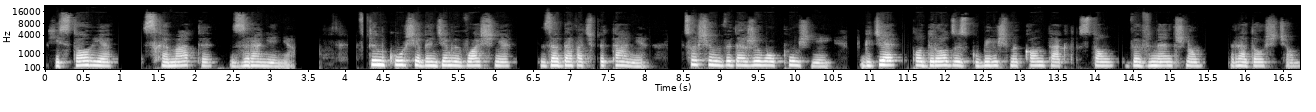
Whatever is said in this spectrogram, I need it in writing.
historie, schematy, zranienia. Tym kursie będziemy właśnie zadawać pytanie, co się wydarzyło później, gdzie po drodze zgubiliśmy kontakt z tą wewnętrzną radością,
